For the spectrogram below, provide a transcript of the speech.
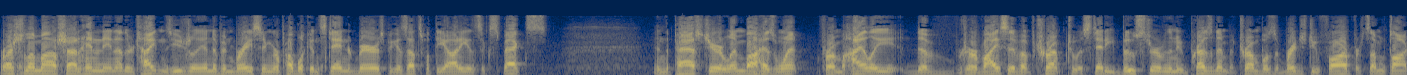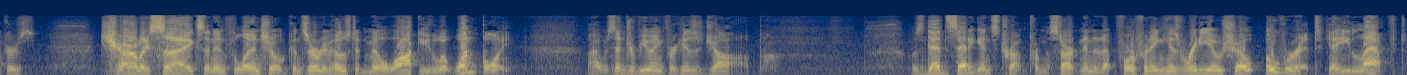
Rush Limbaugh, Sean Hannity, and other titans usually end up embracing Republican standard bearers because that's what the audience expects. In the past year, Limbaugh has went from highly divisive of Trump to a steady booster of the new president, but Trump was a bridge too far for some talkers. Charlie Sykes, an influential conservative host in Milwaukee, who at one point I was interviewing for his job, was dead set against Trump from the start and ended up forfeiting his radio show over it. Yeah, he left.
